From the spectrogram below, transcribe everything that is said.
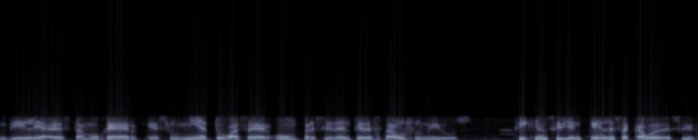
dile a esta mujer que su nieto va a ser un presidente de Estados Unidos. Fíjense bien qué les acabo de decir.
